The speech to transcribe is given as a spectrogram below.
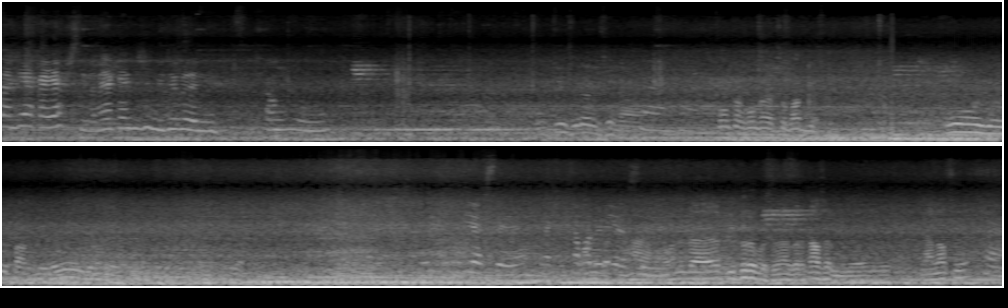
আগে একাই আসছিলাম একাই কিছু ভিডিও করে নি দিচ্ছে না। পঞ্চাশ পঞ্চাশ একশো বাদ গেছে। ওই যে ওই পার্কে ওই হ্যাঁ ওখানে যায় ভিতরে বসে কাছের মধ্যে ধান আছে। হ্যাঁ।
